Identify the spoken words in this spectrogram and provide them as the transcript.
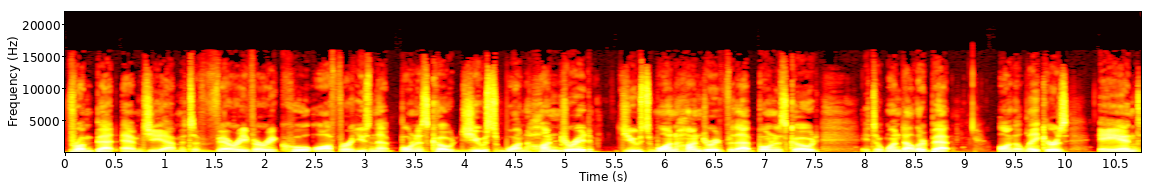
from BetMGM. It's a very, very cool offer using that bonus code JUICE100. JUICE100 for that bonus code. It's a $1 bet on the Lakers and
